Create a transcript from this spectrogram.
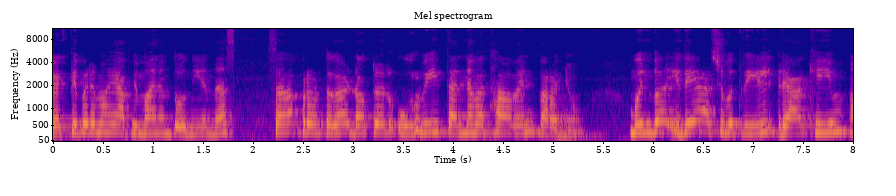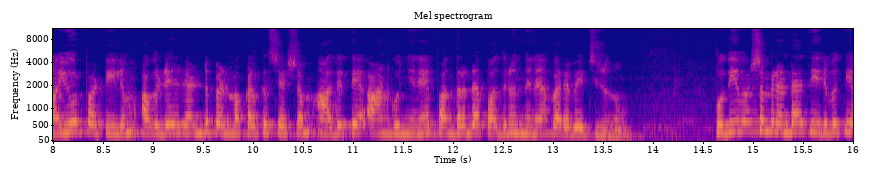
വ്യക്തിപരമായ അഭിമാനം തോന്നിയെന്ന് സഹപ്രവർത്തക ഡോക്ടർ ഉർവി തന്നവധാവൻ പറഞ്ഞു. മുൻപ് ഇതേ ആശുപത്രിയിൽ രാഖിയും മയൂർ പട്ടീലും അവരുടെ രണ്ട് പെൺമക്കൾക്ക് ശേഷം ആദ്യത്തെ ആൺകുഞ്ഞിനെ പന്ത്രണ്ട് പതിനൊന്നിന് വരവേറ്റിരുന്നു. പുതിയ വർഷം രണ്ടായിരത്തി ഇരുപത്തി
